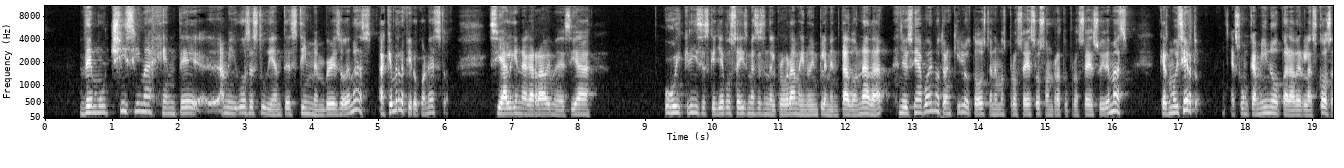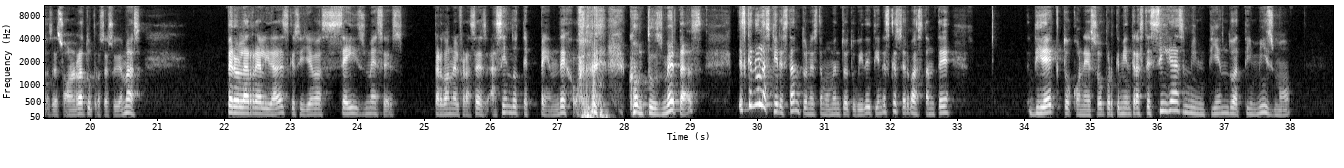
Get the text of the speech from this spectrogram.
de muchísima gente, eh, amigos, estudiantes, team members o demás. ¿A qué me refiero con esto? Si alguien agarraba y me decía, uy, Cris, es que llevo seis meses en el programa y no he implementado nada, yo decía, bueno, tranquilo, todos tenemos procesos, honra tu proceso y demás, que es muy cierto. Es un camino para ver las cosas, es honra tu proceso y demás. Pero la realidad es que si llevas seis meses, perdón el francés, haciéndote pendejo con tus metas, es que no las quieres tanto en este momento de tu vida y tienes que ser bastante directo con eso, porque mientras te sigas mintiendo a ti mismo,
